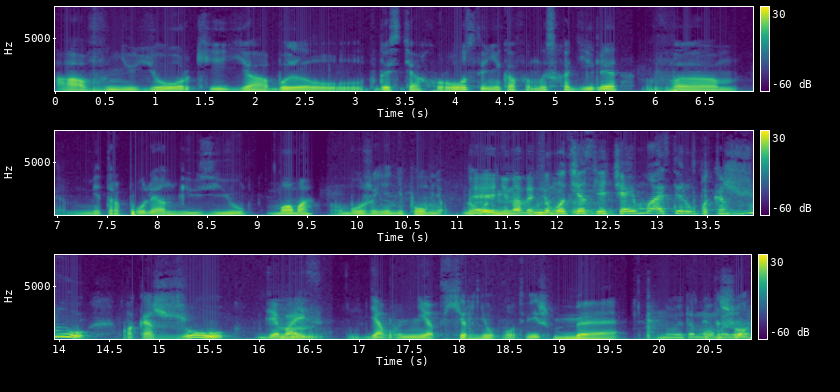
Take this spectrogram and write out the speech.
А в Нью-Йорке я был в гостях у родственников, и мы сходили в эм, Metropolitan Museum. MoMA? О боже, я не помню. Ну, Э, вот, не надо ну вот сейчас я чаймастеру покажу. Покажу. Девайс? Я... Нет, херню. Вот, видишь? Мэ. Ну, это MoMA, Это что?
